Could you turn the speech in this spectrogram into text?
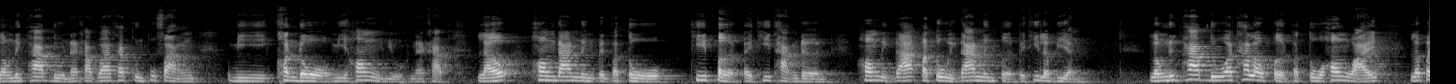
ลองนึกภาพดูนะครับว่าถ้าคุณผู้ฟังมีคอนโดมีห้องอยู่นะครับ แล้วห้องด้านหนึ่งเป็นประตูที่เปิดไปที่ทางเดิน ห้องอีกด้านประตูอีกด้านหนึ่งเปิดไปที่ระเบียง ลองนึกภาพดูว่าถ้าเราเปิดประตูห้องไว้ แล้วไป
